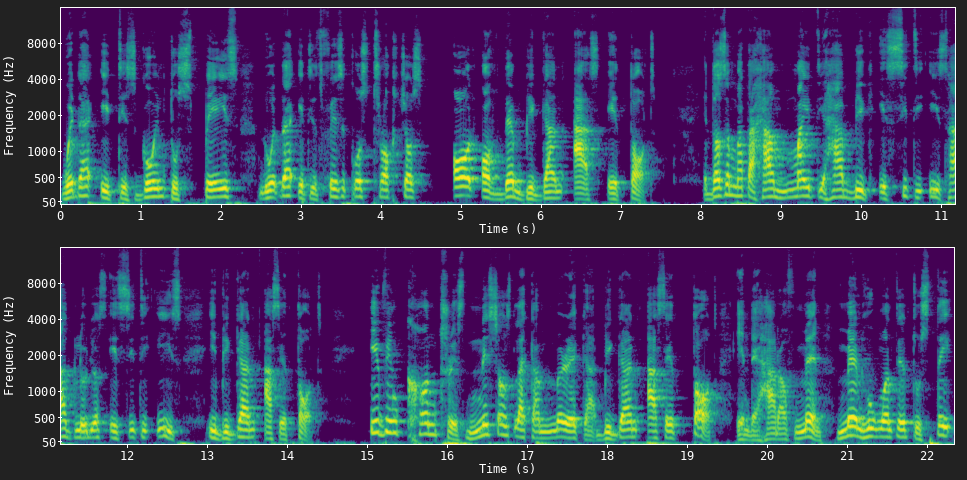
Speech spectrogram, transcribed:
whether it is going to space, whether it is physical structures, all of them began as a thought. It doesn't matter how mighty, how big a city is, how glorious a city is, it began as a thought. Even countries, nations like America began as a thought in the heart of men. Men who wanted to stay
